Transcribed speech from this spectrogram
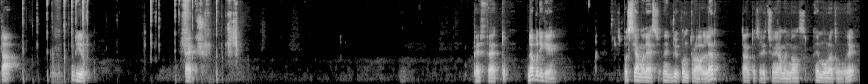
tap view action Perfetto. Dopodiché spostiamo adesso nel view controller, intanto selezioniamo il nostro emulatore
